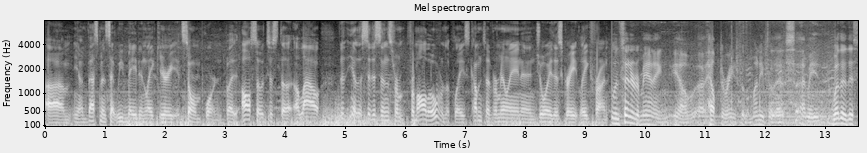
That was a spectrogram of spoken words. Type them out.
um, you know, investments that we've made in Lake Erie, it's so important. But also just to allow the, you know, the citizens from, from all over the place come to Vermilion and enjoy this great lakefront. When Senator Manning you know, uh, helped arrange for the money for this, I mean, whether this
